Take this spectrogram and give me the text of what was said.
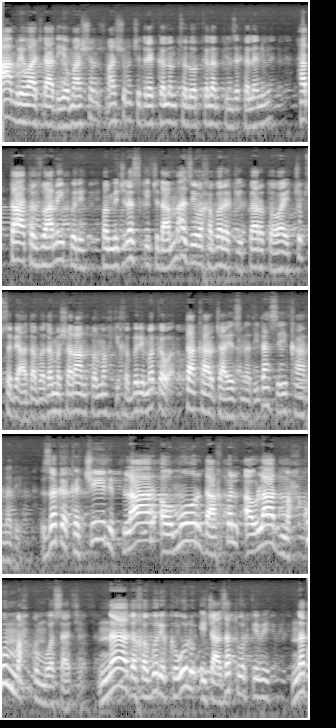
عام رواج دا دی، یو ماشوم، ماشوم چې درې کلن، څلور کلن، پنځه کلن وي، حتی تر ځوانۍ پورې، په مجلس کې چې دا محض یوه خبره کوي، پلار ورته وايي، چوپ شه، بې ادبه، د مشرانو په مخ کې خبرې مه کوه، دا کار جایز نه دی، دا صحیح کار نه دی. ځکه که چیری پلار او مور دا خپل اولاد محکوم محکوم وساتی نه د خبری کولو اجازت ورکوی نه د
